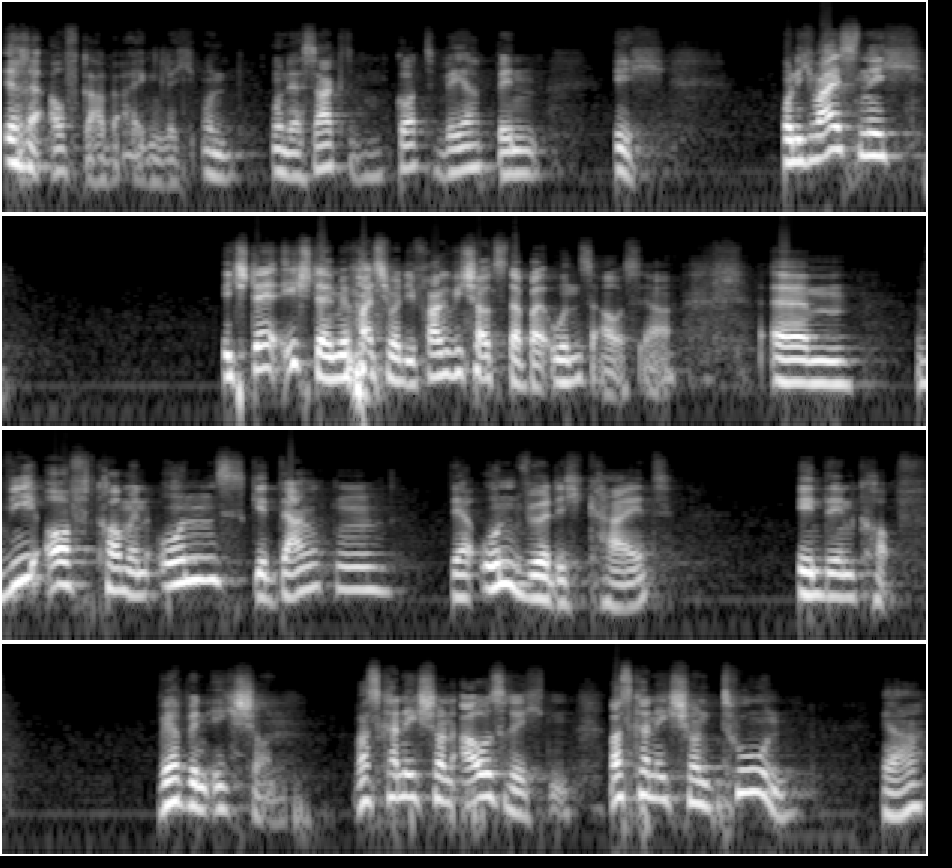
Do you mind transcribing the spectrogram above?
irre Aufgabe eigentlich. Und, und er sagt, Gott, wer bin ich? Ich. Und ich weiß nicht, ich stelle ich stell mir manchmal die Frage, wie schaut es da bei uns aus? Ja? Ähm, wie oft kommen uns Gedanken der Unwürdigkeit in den Kopf? Wer bin ich schon? Was kann ich schon ausrichten? Was kann ich schon tun? Ja?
